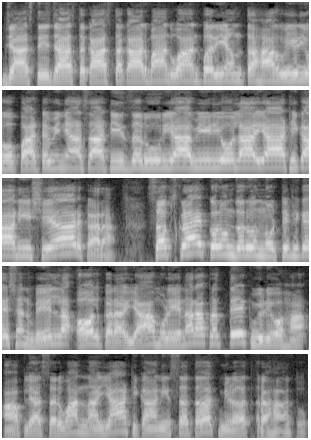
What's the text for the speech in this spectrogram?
जास्तीत जास्त कास्तकार बांधवांपर्यंत हा व्हिडिओ पाठविण्यासाठी जरूर या व्हिडिओला या ठिकाणी शेअर करा. सबस्क्राईब करून जरूर नोटिफिकेशन बेलला ऑल करा. यामुळे येणारा प्रत्येक व्हिडिओ हा आपल्या सर्वांना या ठिकाणी सतत मिळत राहतो.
